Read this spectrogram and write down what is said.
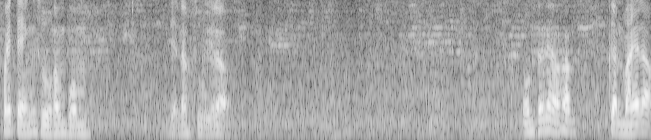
ไฟแตกสู่ครับผม เดี๋ยวนักสู่อยู่แล้วอมเสนอครับ เกินไว้แล้ว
